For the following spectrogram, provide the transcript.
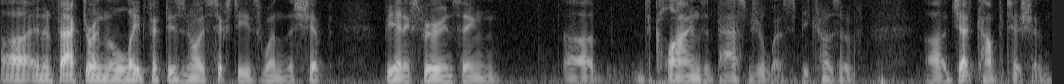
Uh, and in fact, during the late 50s and early 60s, when the ship began experiencing uh, declines in passenger lists because of uh, jet competition.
